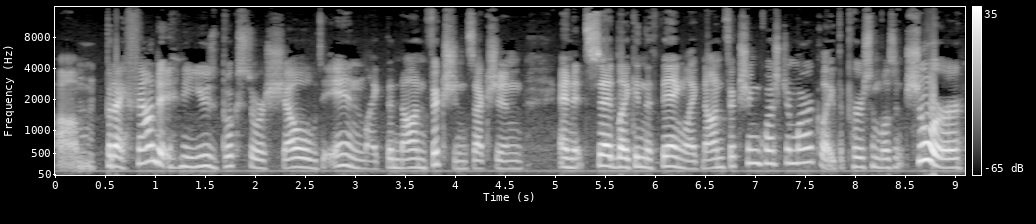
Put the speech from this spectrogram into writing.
Um, But I found it in a used bookstore shelved in like the nonfiction section, and it said like in the thing like nonfiction question mark like the person wasn't sure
